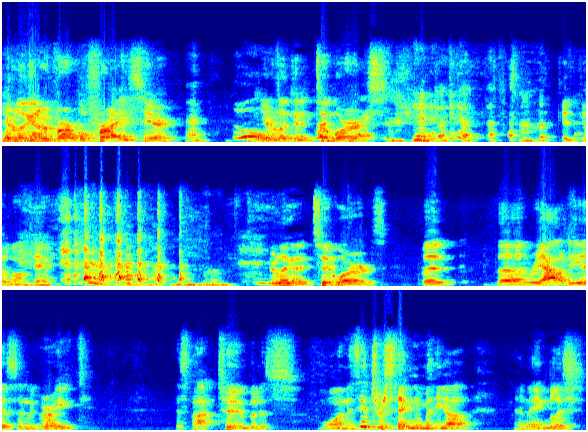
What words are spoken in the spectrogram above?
You're looking at a verbal phrase here. Ooh. You're looking at two words. Good, go on, Tammy. You're looking at two words, but the reality is in the Greek, it's not two, but it's one. It's interesting to me uh, in English,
